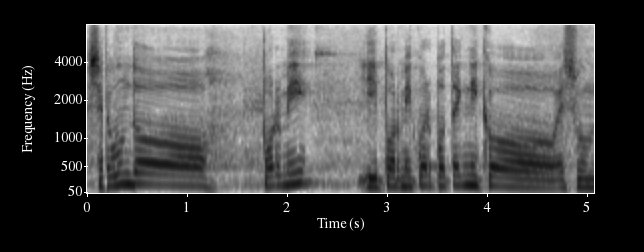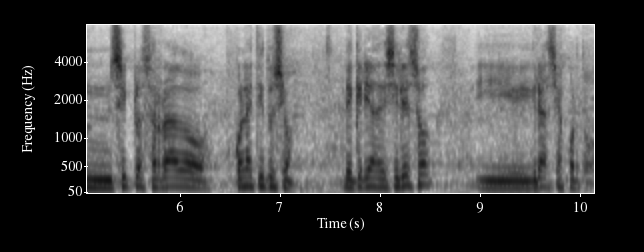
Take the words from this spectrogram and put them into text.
Segundo, por mí y por mi cuerpo técnico es un ciclo cerrado con la institución. Le quería decir eso y gracias por todo.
